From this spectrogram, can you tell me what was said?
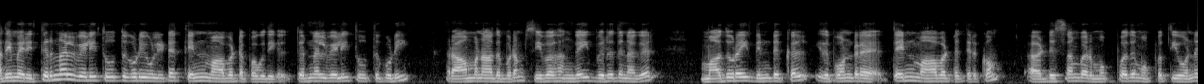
அதே மாதிரி திருநெல்வேலி தூத்துக்குடி உள்ளிட்ட தென் மாவட்ட பகுதிகள். திருநெல்வேலி தூத்துக்குடி ராமநாதபுரம் சிவகங்கை விருதுநகர் மதுரை திண்டுக்கல் இது போன்ற தென் மாவட்டத்திற்கும் டிசம்பர் முப்பது முப்பத்தி ஒன்று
